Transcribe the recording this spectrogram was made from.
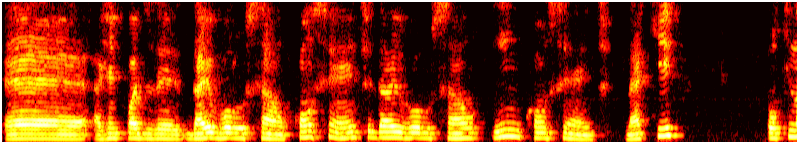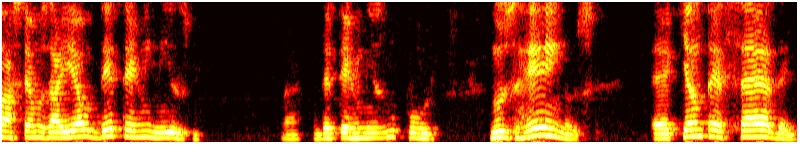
é, a gente pode dizer da evolução consciente e da evolução inconsciente, né? Que o que nós temos aí é o determinismo, né? o determinismo puro. Nos reinos é, que antecedem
